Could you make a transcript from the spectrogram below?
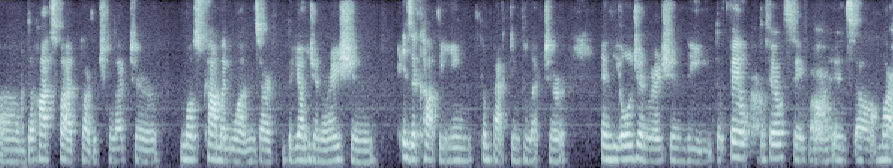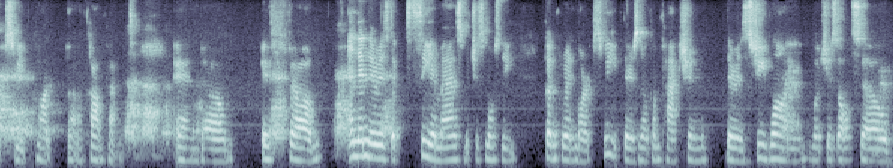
um, the hotspot garbage collector, most common ones are the young generation is a copying compacting collector, and the old generation, the the fail the fail safe one is uh, mark sweep con- uh, compact, and um, if um, and then there is the CMS, which is mostly concurrent mark sweep. There's no compaction. There is G1, which is also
